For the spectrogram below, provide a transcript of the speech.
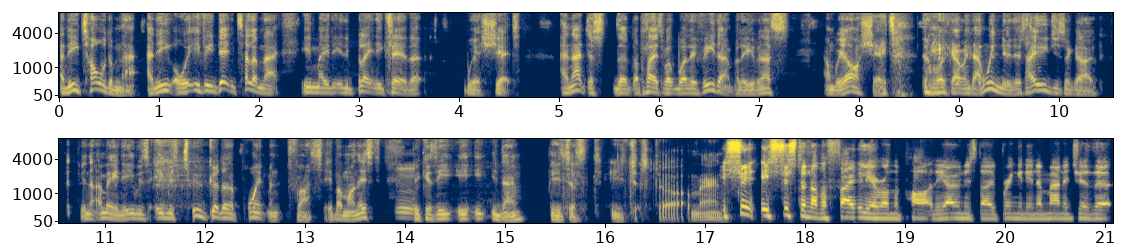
And he told them that, and he or if he didn't tell them that, he made it blatantly clear that we're shit. And that just the, the players went, well, if he don't believe in us and we are shit, then we're going down. We knew this ages ago. You know what I mean? He was he was too good an appointment for us, if I'm honest, mm. because he, he, he you know he's just he's just oh man. It's just, it's just another failure on the part of the owners, though, bringing in a manager that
